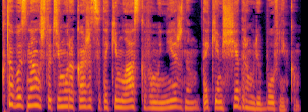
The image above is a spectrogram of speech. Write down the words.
Кто бы знал, что Тимур окажется таким ласковым и нежным, таким щедрым любовником.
